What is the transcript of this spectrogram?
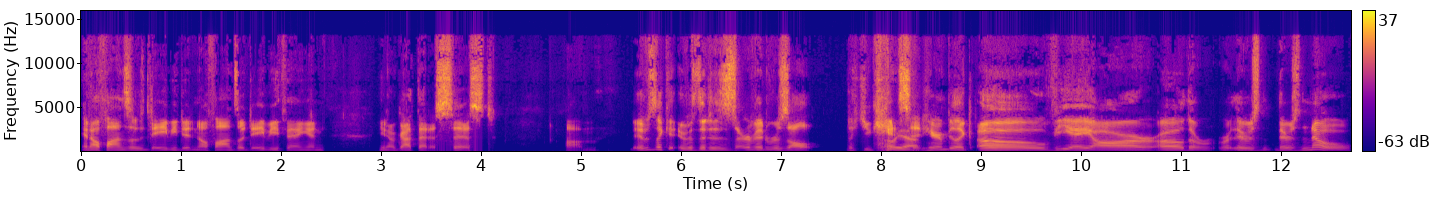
and Alfonso Davies did an Alfonso Davies thing, and you know got that assist. Um, it was like it was a deserved result. Like you can't oh, yeah. sit here and be like, "Oh, VAR," or, "Oh, the there's there's no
